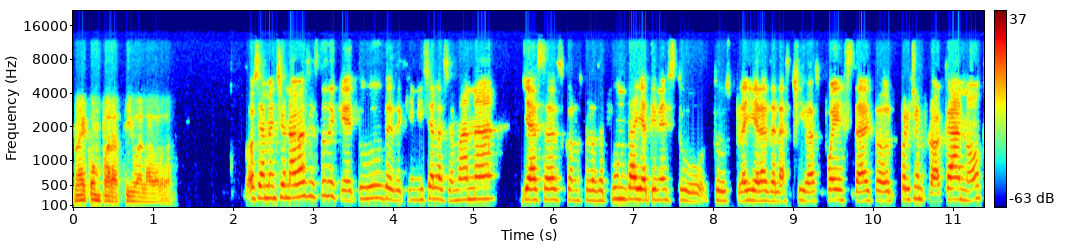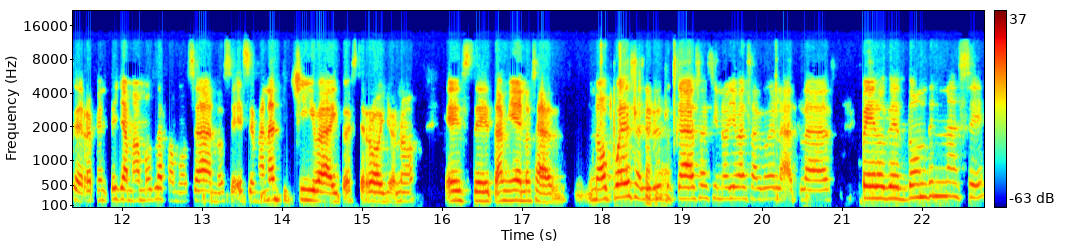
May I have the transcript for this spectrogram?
no hay comparativa, la verdad. O sea, mencionabas esto de que tú desde que inicia la semana ya estás con los pelos de punta, ya tienes tus playeras de las chivas puestas y todo. Por ejemplo, acá, ¿no? Que de repente llamamos la famosa, no sé, semana anti-chiva y todo este rollo, ¿no? Este, también, o sea, no puedes salir de tu casa si no llevas algo del Atlas, pero ¿de dónde nace?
